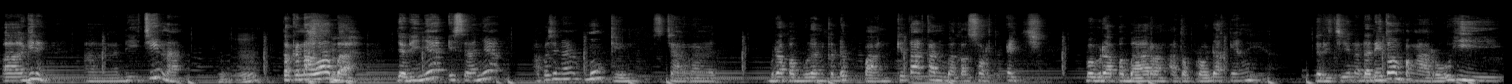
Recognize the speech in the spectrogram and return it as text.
eh, gini eh, di Cina Mm-mm. terkena wabah jadinya istilahnya apa sih namanya mungkin secara berapa bulan ke depan kita akan bakal shortage beberapa barang atau produk yang Iya. dari Cina dan itu mempengaruhi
